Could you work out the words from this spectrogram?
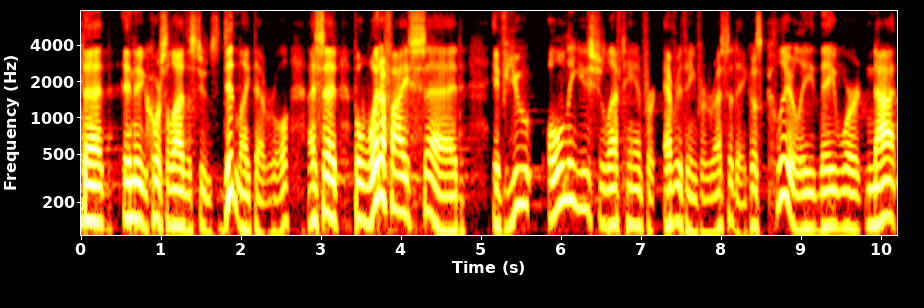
that, and of course, a lot of the students didn't like that rule. I said, but what if I said, if you only used your left hand for everything for the rest of the day because clearly they were not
